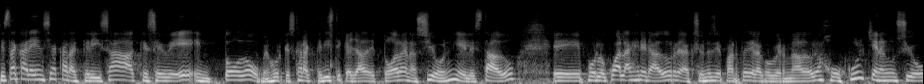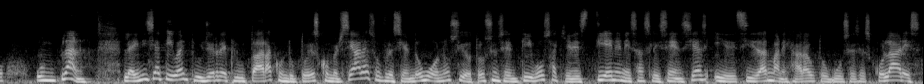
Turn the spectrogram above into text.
Esta carencia caracteriza a que se ve en todo, o mejor que es característica ya de toda la nación y el estado, eh, por lo cual ha generado reacciones de parte de la gobernadora Hochul, quien anunció un plan. La iniciativa incluye reclutar a conductores comerciales ofreciendo bonos y otros incentivos a quienes tienen esas licencias y decidan manejar autobuses escolares.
